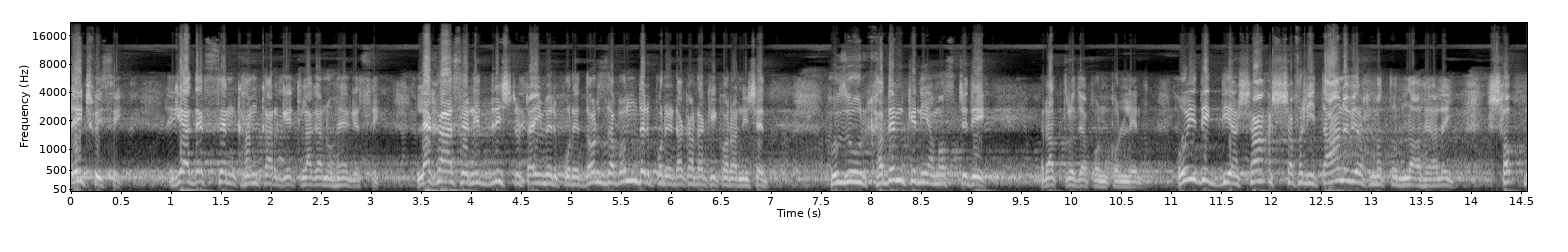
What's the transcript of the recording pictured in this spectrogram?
লেট হয়েছে গিয়া দেখছেন খানকার গেট লাগানো হয়ে গেছে। লেখা আছে, নির্দিষ্ট টাইমের পরে দরজা বন্ধের পরে ডাকাডাকি করা নিষেধ। হুজুর খাদেমকে নিয়ে মসজিদে রাত্র যাপন করলেন। ওই দিক দিয়া শাহ আশরাফ আলী তানবী রহমতুল্লাহ আলাই স্বপ্ন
